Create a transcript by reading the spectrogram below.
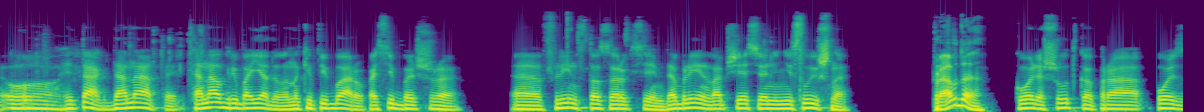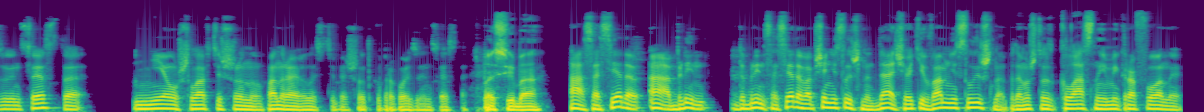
О, итак, донаты. Канал Грибоедова на Капибару. Спасибо большое. Э, Флин 147. Да блин, вообще сегодня не слышно. Правда? Коля, шутка про пользу инцеста не ушла в тишину. Понравилась тебе шутка про пользу инцеста. Спасибо. А, соседа... А, блин, да блин, соседа вообще не слышно. Да, чуваки, вам не слышно, потому что классные микрофоны.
